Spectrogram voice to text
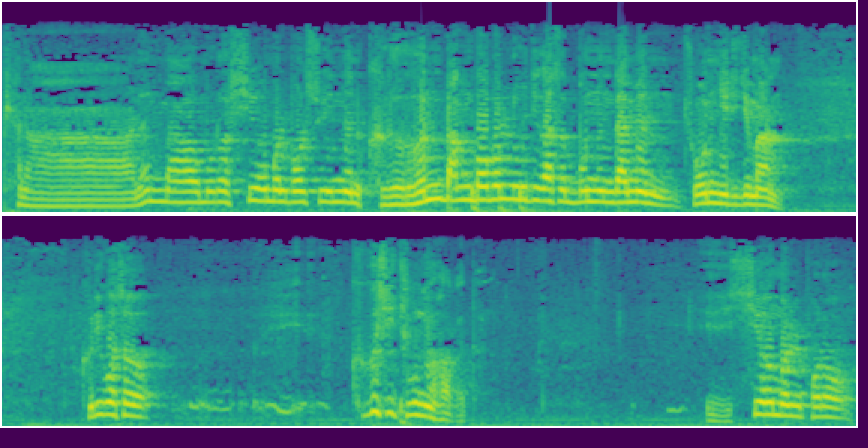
편안한 마음으로 시험을 볼 수 있는 그런 방법을 어디 가서 묻는다면 좋은 일이지만 그리고서 그것이 중요하거든. 시험을 보러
